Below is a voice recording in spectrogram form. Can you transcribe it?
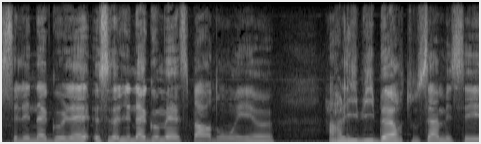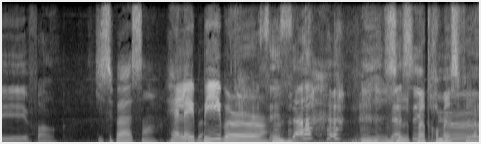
Selena, Selena, Gomez pardon et Harley Bieber, tout ça, mais c'est enfin. Qui se passe Hailey bah, Bieber. C'est ça. c'est pas trop ma sphère.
